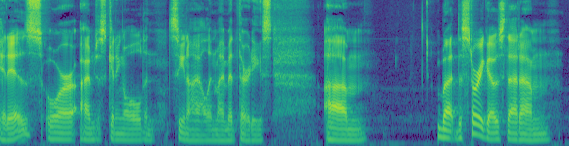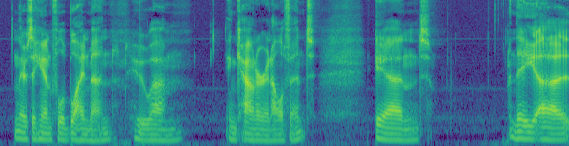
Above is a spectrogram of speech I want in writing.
it is or I'm just getting old and senile in my mid 30s. Um, but the story goes that um, there's a handful of blind men who um, encounter an elephant and they uh,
